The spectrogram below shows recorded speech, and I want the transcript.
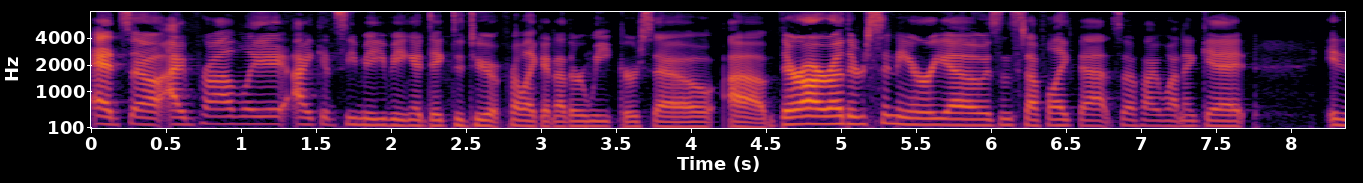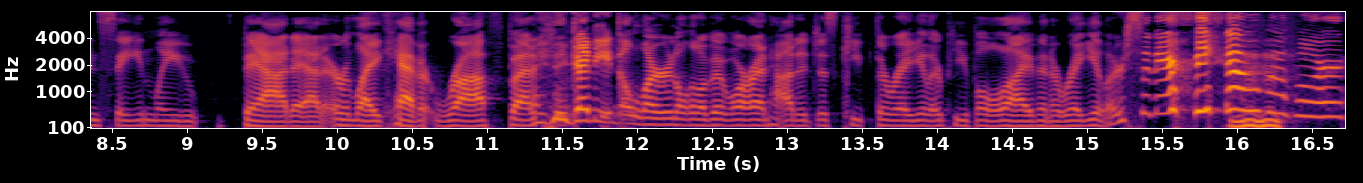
And so I probably I could see me being addicted to it for like another week or so. Um, there are other scenarios and stuff like that. So if I want to get insanely bad at it or like have it rough, but I think I need to learn a little bit more on how to just keep the regular people alive in a regular scenario before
